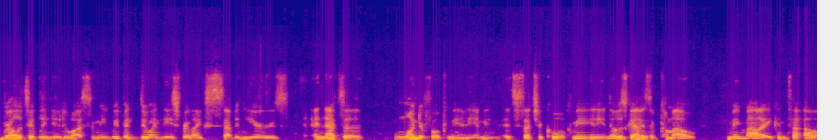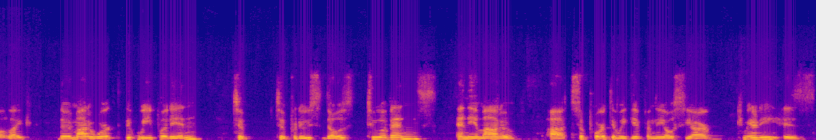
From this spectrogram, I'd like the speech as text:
relatively new to us. I mean, we've been doing these for like seven years, and that's a wonderful community. I mean, it's such a cool community, and those guys have come out. I mean, Molly can tell like the amount of work that we put in to to produce those two events and the amount of uh, support that we get from the OCR community is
